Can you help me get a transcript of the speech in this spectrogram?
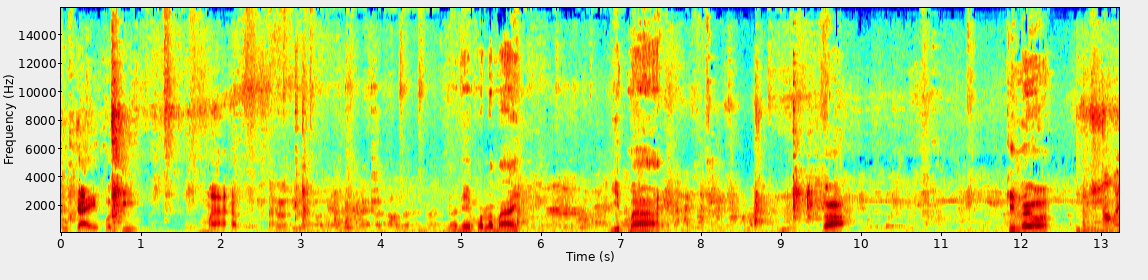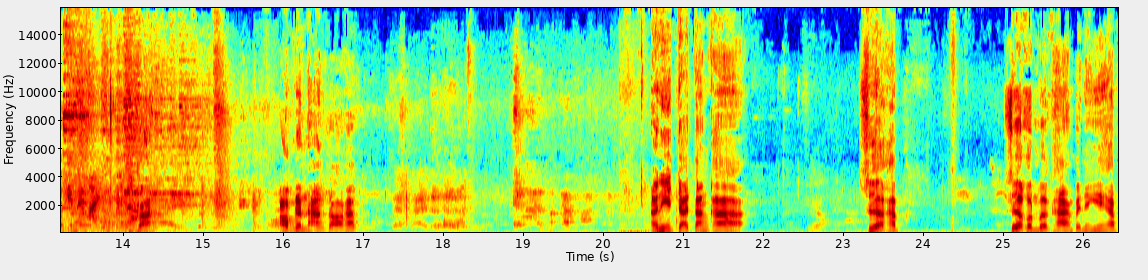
ถูกใจคนที่ มาครับ อันนี้ผลไม้หยิบมา ก็กินได้เลยน้องไปกินใหม่ๆไม่ได้มาออกเดินทางต่อครับ อันนี้จ่ายตังค่า เสื้อครับ เสื้อคนเบิกทางเป็นอย่างนี้ครับ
